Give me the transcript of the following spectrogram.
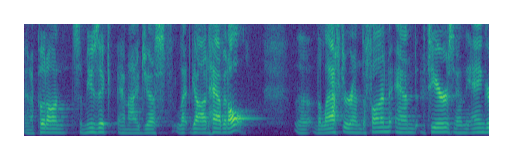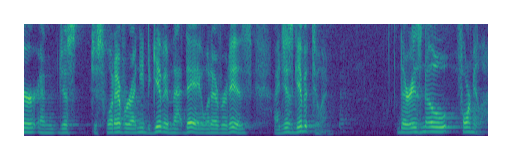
and I put on some music and I just let God have it all the, the laughter and the fun and the tears and the anger and just, just whatever I need to give Him that day, whatever it is, I just give it to Him. There is no formula,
